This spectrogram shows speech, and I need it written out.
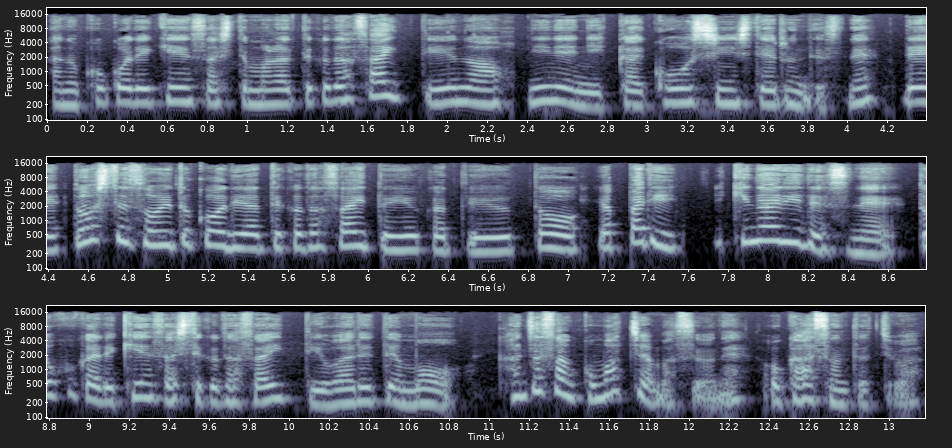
あのここで検査してもらってくださいっていうのは2年に1回更新してるんですね。でどうしてそういうところでやってくださいというかというとやっぱりいきなりですねどこかで検査してくださいって言われても患者さん困っちゃいますよね。お母さんたちは。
